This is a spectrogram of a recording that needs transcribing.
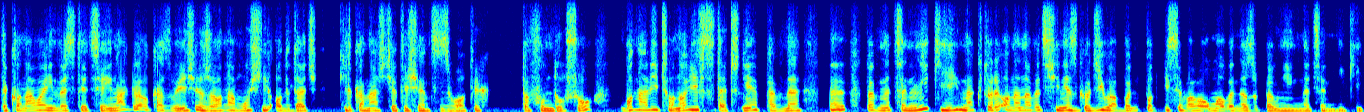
wykonała inwestycję i nagle okazuje się, że ona musi oddać kilkanaście tysięcy złotych do funduszu, bo naliczono jej wstecznie pewne, e, pewne cenniki, na które ona nawet się nie zgodziła, bo podpisywała umowę na zupełnie inne cenniki.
